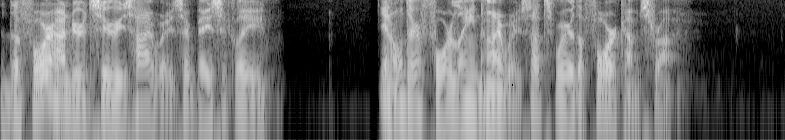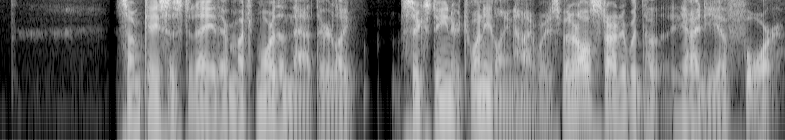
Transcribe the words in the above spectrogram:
The 400 series highways are basically, you know, they're four lane highways. That's where the four comes from. Some cases today, they're much more than that. They're like 16 or 20 lane highways, but it all started with the, the idea of four.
